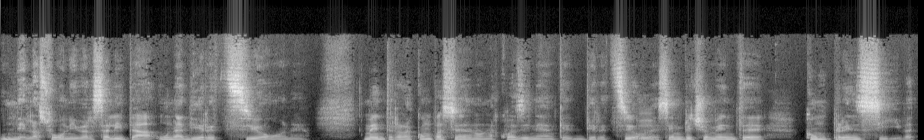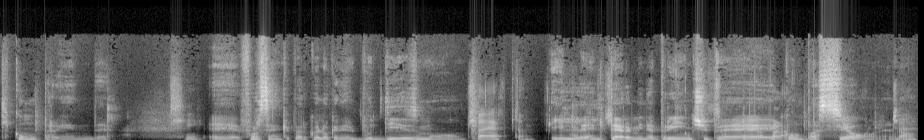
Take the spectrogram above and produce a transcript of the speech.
nella sua universalità una direzione, mentre la compassione non ha quasi neanche direzione, Mm. è semplicemente comprensiva, ti comprende. Sì, E forse anche per quello che nel buddismo certo. il, Eh il termine principe è è, compassione, compassione, no?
